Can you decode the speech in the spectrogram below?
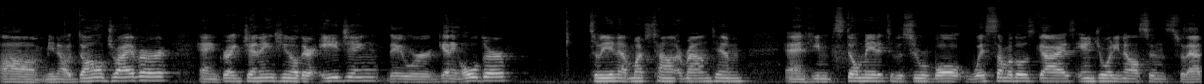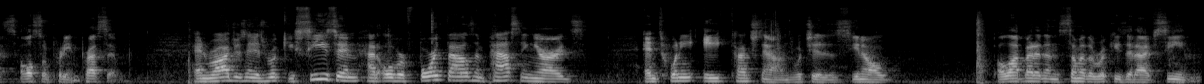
Um, you know, Donald Driver and Greg Jennings, you know, they're aging. They were getting older. So he didn't have much talent around him. And he still made it to the Super Bowl with some of those guys and Jordy Nelson. So that's also pretty impressive. And Rodgers in his rookie season had over 4,000 passing yards and 28 touchdowns, which is, you know, a lot better than some of the rookies that I've seen.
